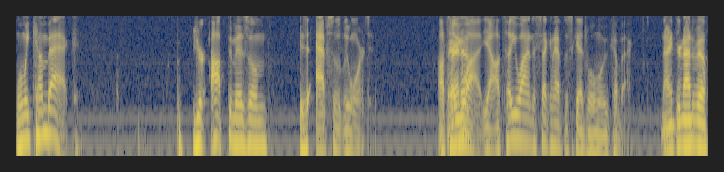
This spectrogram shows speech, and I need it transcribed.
When we come back, your optimism is absolutely warranted. I'll tell Fair you enough. why. Yeah, I'll tell you why in the second half of the schedule when we come back. 93 Nineville.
